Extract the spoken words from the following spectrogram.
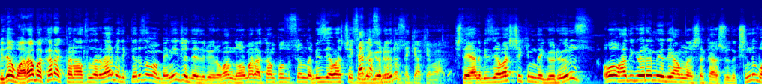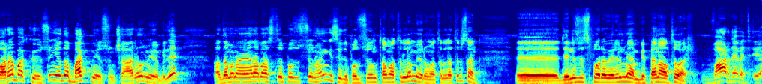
bir de vara bakarak penaltıları vermedikleri zaman ben iyice deliriyorum. Hani normal akan pozisyonda biz yavaş Sen çekimde nasıl görüyoruz. buldun peki hakem abi? İşte yani biz yavaş çekimde görüyoruz. O hadi göremiyor diye anlayışla karşılıyorduk. Şimdi VAR'a bakıyorsun ya da bakmıyorsun. Çağrılmıyor bile. Adamın ayağına bastığı pozisyon hangisiydi? Pozisyonu tam hatırlamıyorum. Hatırlatırsan. Ee, Denizli Spor'a verilmeyen bir penaltı var. Vardı evet. E,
